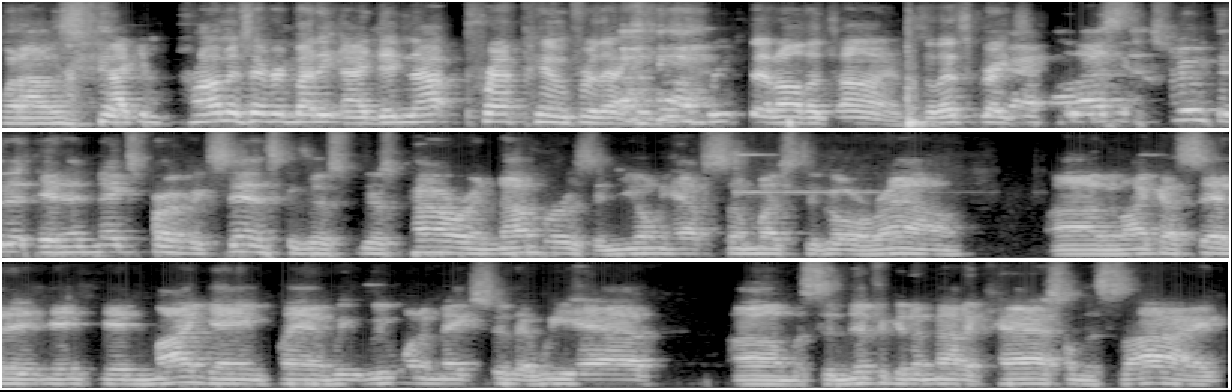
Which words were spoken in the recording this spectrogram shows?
when I was, I can promise everybody, I did not prep him for that because we preach that all the time. So that's great. Yeah, well, that's the truth, and it, and it makes perfect sense because there's there's power in numbers, and you only have so much to go around. Um, and like I said, in, in, in, my game plan, we, we want to make sure that we have um, a significant amount of cash on the side.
